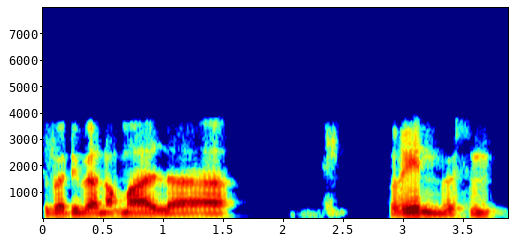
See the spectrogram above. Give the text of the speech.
über, die wir nochmal äh, reden müssen.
